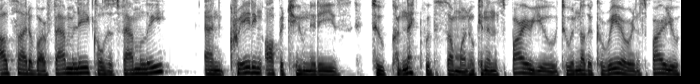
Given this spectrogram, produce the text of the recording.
outside of our family, closest family, and creating opportunities to connect with someone who can inspire you to another career or inspire you.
